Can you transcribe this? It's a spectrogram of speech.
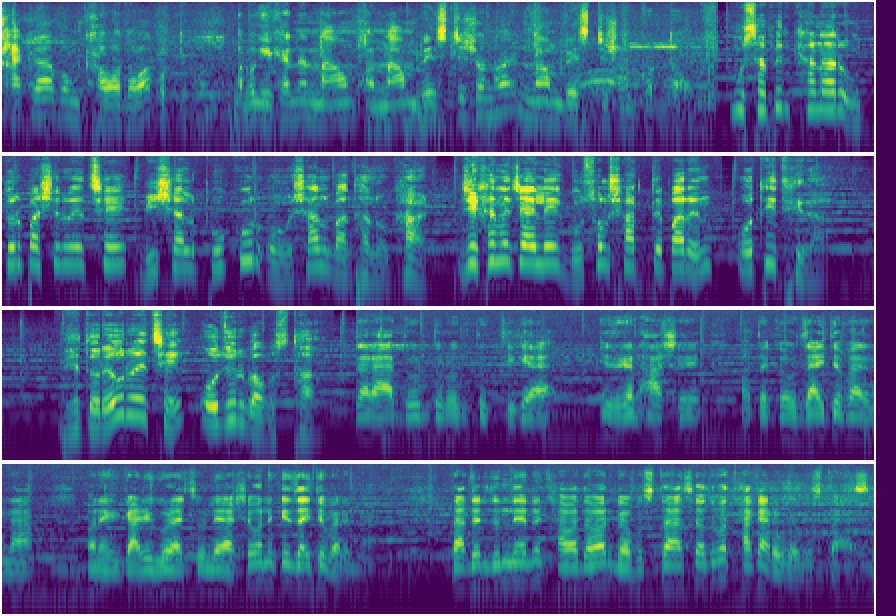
থাকা এবং খাওয়া দাওয়া করতে পারে। এবং এখানে নাম নাম রেজিস্ট্রেশন হয় নাম রেজিস্ট্রেশন করতে হবে। মুসাফিরখানার উত্তর পাশে রয়েছে বিশাল পুকুর ও শান বাঁধানো ঘাট। যেখানে চাইলে গোসল সারতে পারেন অতিথিরা। ভেতরেও রয়েছে অজুর ব্যবস্থা। যারা দূর দূরান্ত থেকে এখানে আসে হয়তো কেউ যাইতে পারে না অনেকে গাড়ি ঘোড়ায় চলে আসে অনেকে যাইতে পারে না। তাদের জন্য এখানে খাওয়া দাওয়ার ব্যবস্থা আছে অথবা থাকারও ব্যবস্থা আছে।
